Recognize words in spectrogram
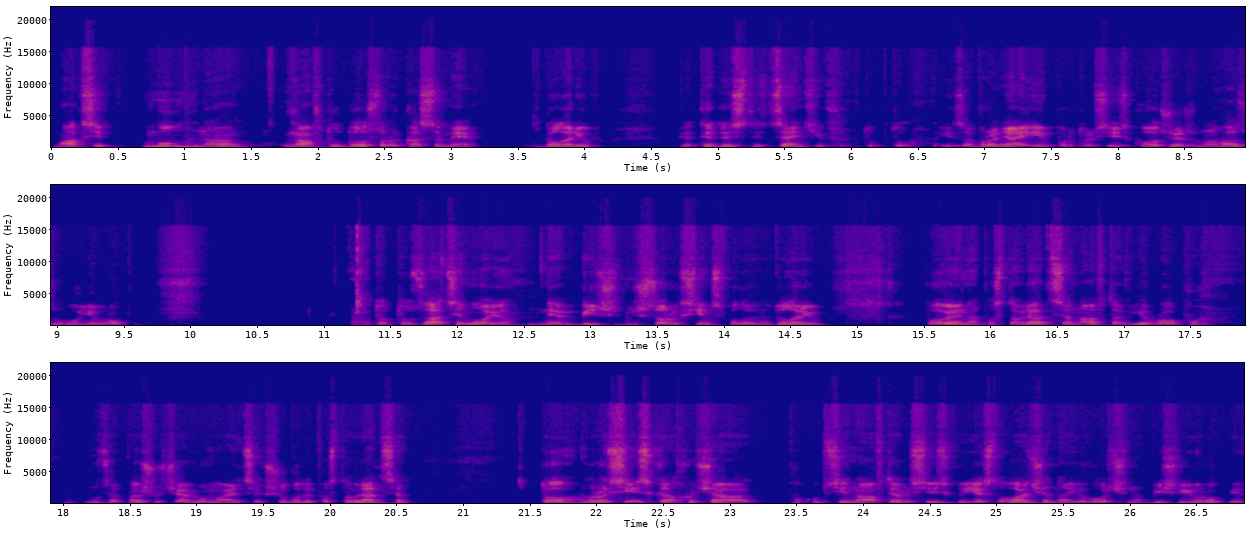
максимум на нафту до 47 доларів 50 центів, тобто і забороняє імпорт російського жиженого газу у Європу. Тобто за ціною не більше ніж 47,5 доларів повинна поставлятися нафта в Європу. Ну, це в першу чергу мається, якщо буде поставлятися, то російська, хоча покупці нафти російської є Словаччина і Угорщина. Більше в Європі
